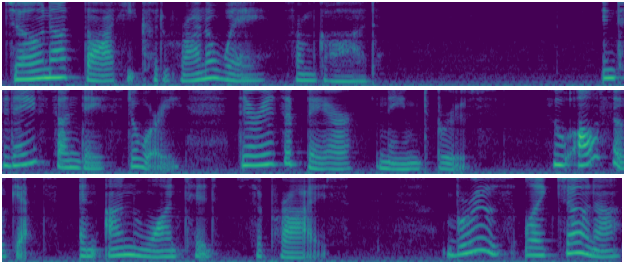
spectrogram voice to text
Jonah thought he could run away from God. In today's Sunday story, there is a bear named Bruce who also gets an unwanted surprise. Bruce, like Jonah,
